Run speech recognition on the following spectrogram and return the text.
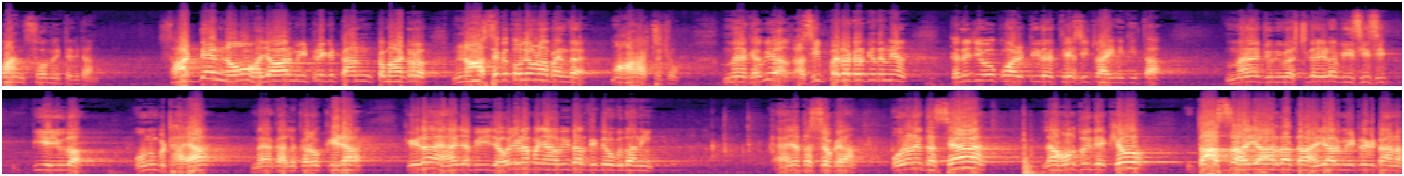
500 ਮੀਟ੍ਰਿਕ ਟਨ। 9500 ਮੀਟ੍ਰਿਕ ਟਨ ਟਮਾਟਰ ਨਾਸਿਕ ਤੋਂ ਲਿਆਉਣਾ ਪੈਂਦਾ ਮਹਾਰਾਸ਼ਟਰ ਚੋਂ। ਮੈਂ ਕਿਹਾ ਵੀ ਅਸੀਂ ਪੈਦਾ ਕਰਕੇ ਦਿੰਨੇ ਆ। ਕਹਿੰਦੇ ਜੀ ਉਹ ਕੁਆਲਿਟੀ ਦਾ ਇੱਥੇ ਅਸੀਂ ਟਰਾਈ ਨਹੀਂ ਕੀਤਾ। ਮੈਂ ਯੂਨੀਵਰਸਿਟੀ ਦਾ ਜਿਹੜਾ ਵੀਸੀਸੀ ਪੀਏਯੂ ਦਾ, ਉਹਨੂੰ ਬਿਠਾਇਆ। ਮੈਂ ਗੱਲ ਕਰੋ, ਕਿਹੜਾ? ਕਿਹੜਾ ਇਹੋ ਜਿਹਾ ਬੀਜ ਆ? ਉਹ ਜਿਹੜਾ ਪੰਜਾਬ ਦੀ ਧਰਤੀ ਤੇ ਉਗਦਾ ਨਹੀਂ। ਇਹੋ ਜਿਹਾ ਦੱਸਿਓ ਕਰਾਂ ਉਹਨਾਂ ਨੇ ਦੱਸਿਆ, ਲੈ ਹੁਣ ਤੁਸੀਂ ਦੇਖਿਓ 10000 ਦਾ 10000 ਮੀਟ੍ਰਿਕ ਟਨ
